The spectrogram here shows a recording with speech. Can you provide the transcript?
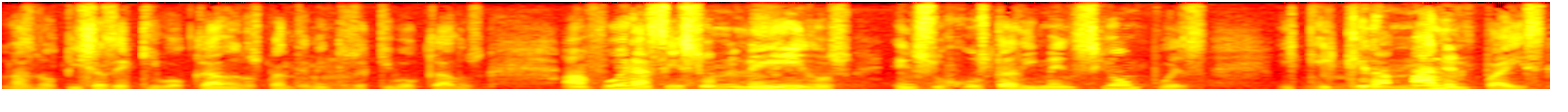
las noticias equivocadas, los planteamientos equivocados. Afuera sí son leídos en su justa dimensión, pues, y, y queda mal el país.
